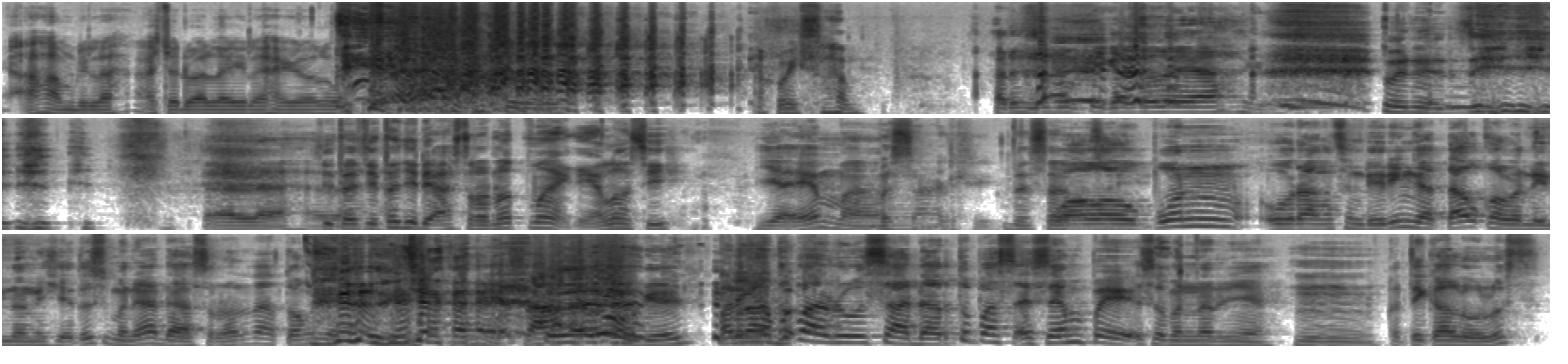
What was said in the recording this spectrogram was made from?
Alhamdulillah, asyhadu alla ilaha illallah. Aku Islam. Harus dibuktikan dulu ya. Bener sih. Cita-cita jadi astronot mah kayak lo sih. Ya emang. Besar sih. Dasar. Walaupun orang sendiri nggak tahu kalau di Indonesia itu sebenarnya ada astronot atau enggak. Tahu, oke. Paling tuh baru sadar tuh pas SMP sebenarnya. Heeh. Ketika lulus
